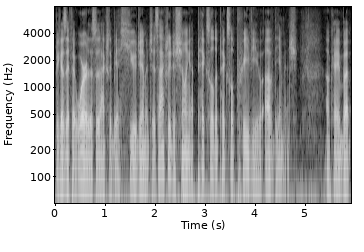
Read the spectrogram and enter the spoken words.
because if it were, this would actually be a huge image. It's actually just showing a pixel-to-pixel preview of the image. Okay, but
